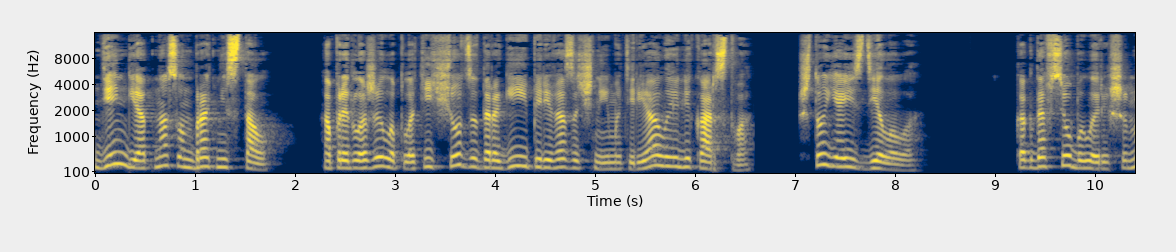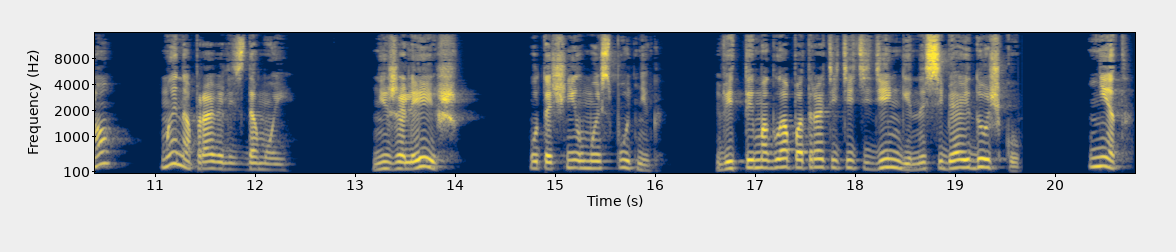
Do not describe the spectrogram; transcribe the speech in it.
Деньги от нас он брать не стал, а предложил оплатить счет за дорогие перевязочные материалы и лекарства, что я и сделала. Когда все было решено, мы направились домой. «Не жалеешь?» – уточнил мой спутник. «Ведь ты могла потратить эти деньги на себя и дочку». «Нет».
